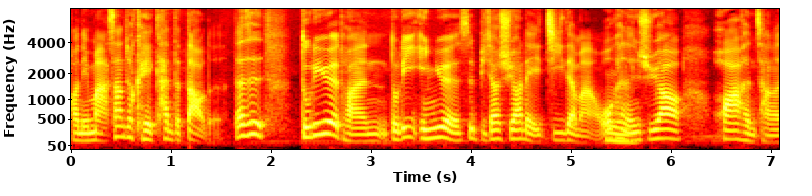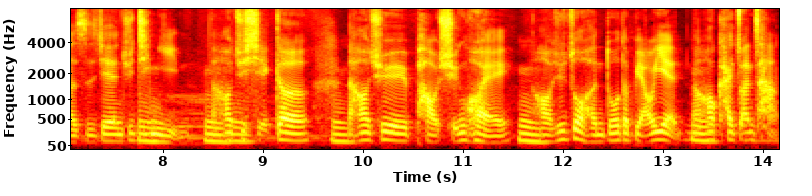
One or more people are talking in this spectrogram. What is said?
好，你马上就可以看得到的。但是独立乐团、独立音乐是比较需要累积的嘛，我可能需要花很长的时间去经营，然后去写歌，然后去跑巡回，然后去做很多的表演，然后开专场，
